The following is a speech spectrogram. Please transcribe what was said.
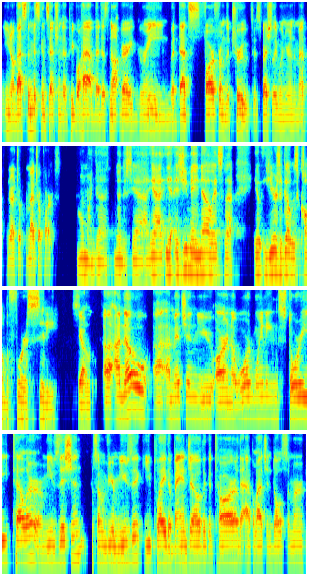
You know, that's the misconception that people have that it's not very green, but that's far from the truth, especially when you're in the met- metro, metro parks. Oh my God, goodness, yeah, yeah. yeah, As you may know, it's the it, years ago it was called the Forest City. So Uh, I know uh, I mentioned you are an award winning storyteller or musician. Some of your music, you play the banjo, the guitar, the Appalachian dulcimer.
